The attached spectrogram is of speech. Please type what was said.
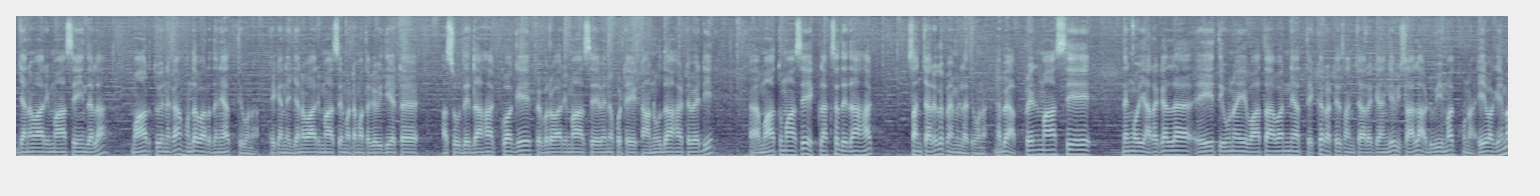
ජනවාරි මාසය ඉඳලා මාර්තු වෙනක හොඳ වර්ධනයක් තිවුණ එකන ජනවාරි මාසය මට මතක විදිට අසූ දෙදාහක් වගේ පෙබරවාරි මාසය වෙනකොට ඒ අනුදාහට වැඩි මාතු මාසේ එක් ලක්ෂ දෙදාහක් සංචාරක පැමිල්ල තිවුණ හැබ අප්‍රෙල් මාසේ දැන් ඔයි අරගල්ල ඒ තිවුණ ඒ වාතාවරණයත් එක්ක රටේ සංචාරකයන්ගේ විශාල අඩුවීමක් වුණ. ඒ වගේම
